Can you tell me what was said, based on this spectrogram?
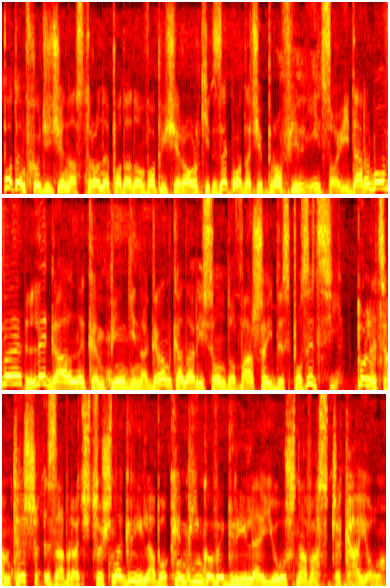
Potem wchodzicie na stronę podaną w opisie rolki, zakładacie profil i co? I darmowe, legalne kempingi na Gran Canaria są do waszej dyspozycji. Polecam też zabrać coś na grilla, bo kempingowe grille już na was czekają.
